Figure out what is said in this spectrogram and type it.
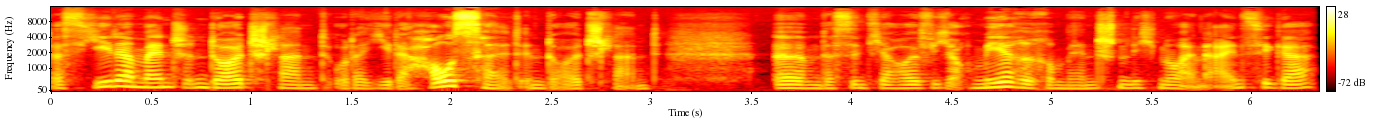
dass jeder Mensch in Deutschland oder jeder Haushalt in Deutschland ähm, das sind ja häufig auch mehrere Menschen, nicht nur ein einziger,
